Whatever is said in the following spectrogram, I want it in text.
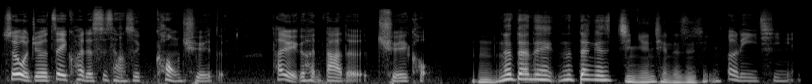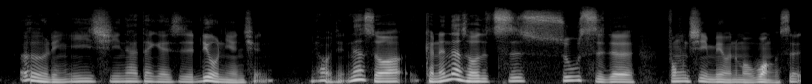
所以我觉得这一块的市场是空缺的，它有一个很大的缺口。嗯，那大概那大概是几年前的事情？二零一七年。二零一七，那大概是六年前，了解。那时候可能那时候的吃素食的风气没有那么旺盛。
